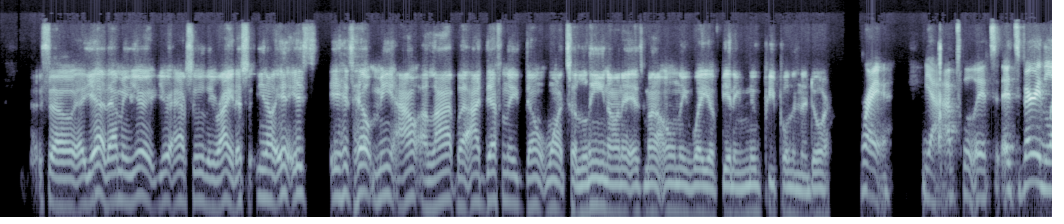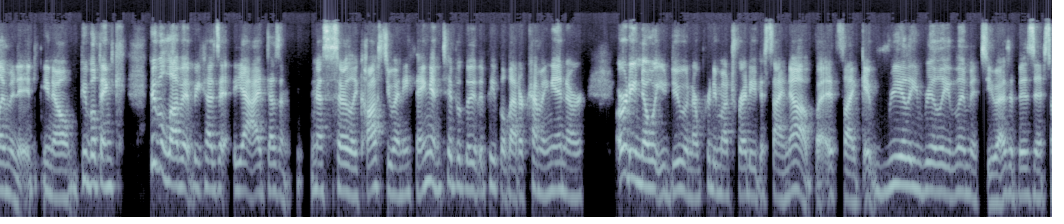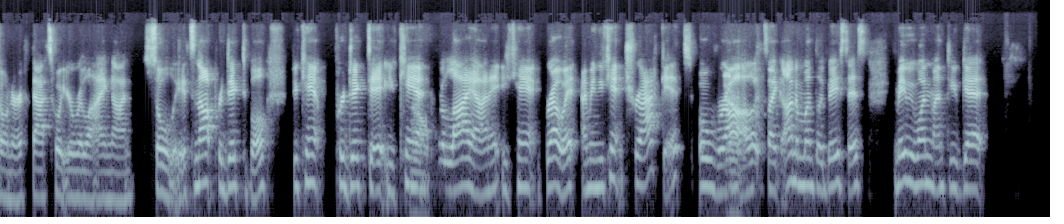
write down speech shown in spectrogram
so uh, yeah, I mean, you're you're absolutely right. That's you know, it is it has helped me out a lot, but I definitely don't want to lean on it as my only way of getting new people in the door. Right yeah absolutely. It's it's very limited you know people think people love it because it, yeah it doesn't necessarily cost you anything. And typically the people that are coming in are already know what you do and are pretty much ready to sign up. But it's like it really really limits you as a business owner if that's what you're relying on solely. It's not predictable. You can't predict it you can't no. rely on it you can't grow it. I mean you can't track it overall. Yeah. it's like on a monthly basis maybe one month you get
